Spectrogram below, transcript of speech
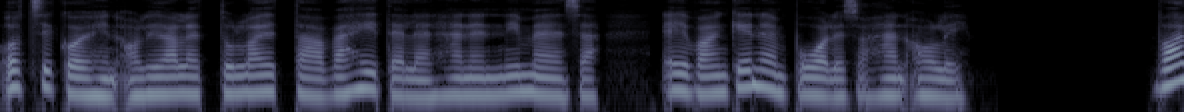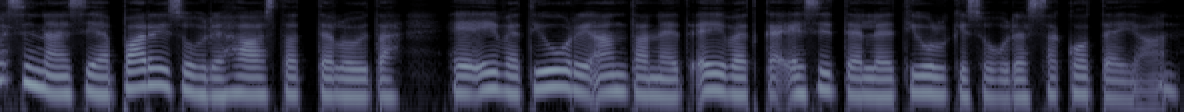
Otsikoihin oli alettu laittaa vähitellen hänen nimensä, ei vain kenen puoliso hän oli. Varsinaisia parisuhdehaastatteluita he eivät juuri antaneet eivätkä esitelleet julkisuudessa kotejaan.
